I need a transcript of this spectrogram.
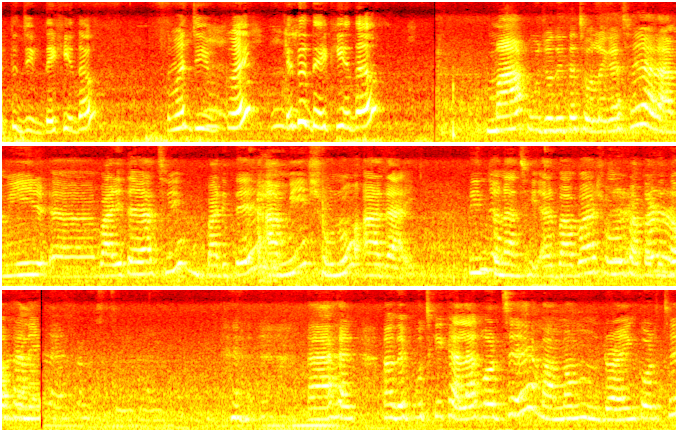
একটু জিভ দেখিয়ে দাও। তোমার জিভ কই? একটু দেখিয়ে দাও। মা পুজো দিতে চলে গেছে আর আমি বাড়িতে আছি। বাড়িতে আমি, সোনু আর রায় তিনজন আছি। আর বাবা, সোনুর পাপা দোকানে আর আমাদের পুচকি খেলা করছে, মাম্মাম ড্রয়িং করছে।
